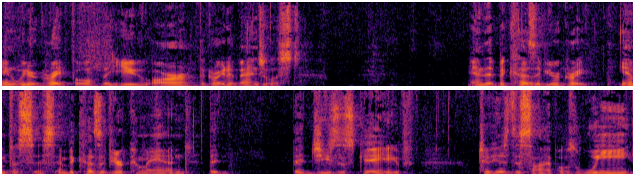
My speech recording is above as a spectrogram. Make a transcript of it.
and we are grateful that you are the great evangelist. And that because of your great emphasis and because of your command that, that Jesus gave to his disciples, we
